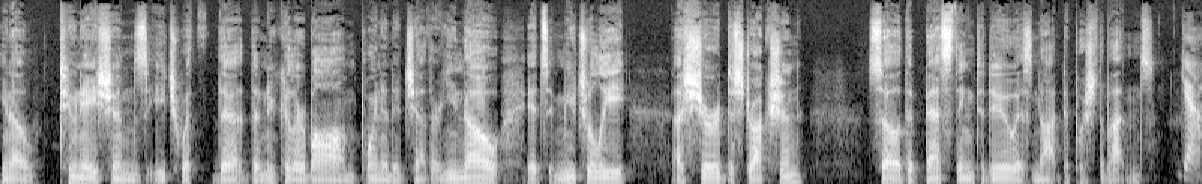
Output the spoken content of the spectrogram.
you know, two nations, each with the, the nuclear bomb pointed at each other. You know, it's mutually assured destruction. So the best thing to do is not to push the buttons. Yeah.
